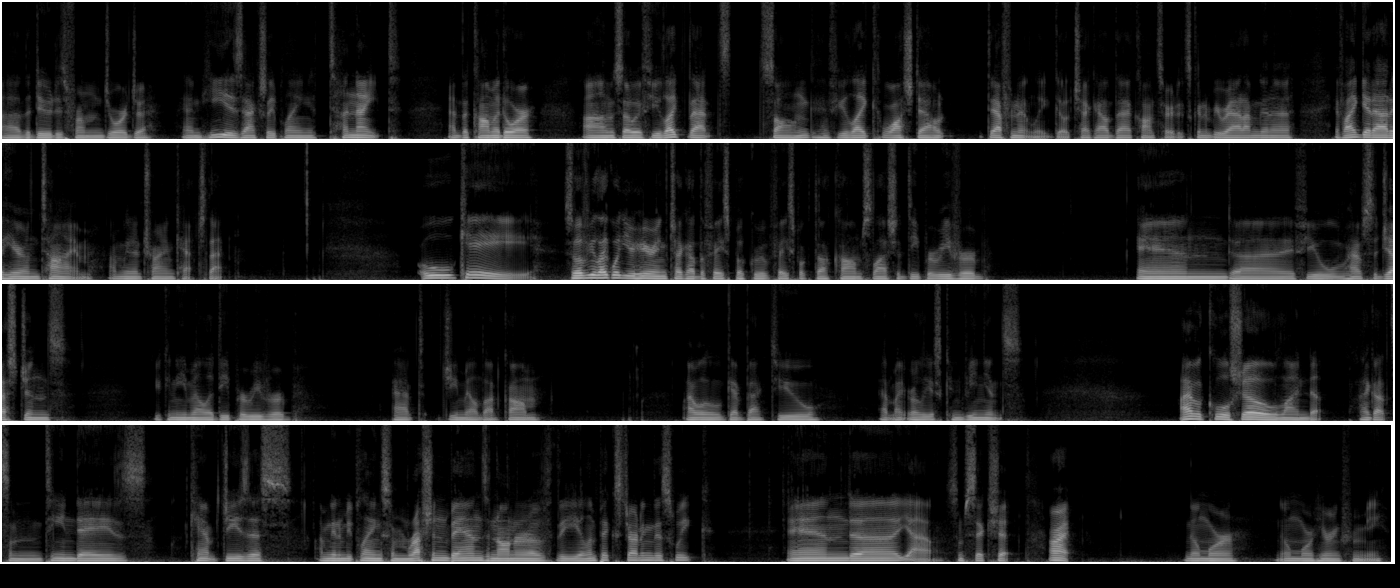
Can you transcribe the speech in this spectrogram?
Uh, the dude is from Georgia, and he is actually playing tonight at the Commodore. Um, so if you like that song, if you like Washed Out, definitely go check out that concert. It's going to be rad. I'm going to, if I get out of here in time, I'm going to try and catch that. Okay. So if you like what you're hearing, check out the Facebook group, facebook.com slash a deeper reverb. And uh, if you have suggestions, you can email a deeper reverb at gmail.com. I will get back to you at my earliest convenience. I have a cool show lined up. I got some Teen Daze, Camp Jesus. I'm going to be playing some Russian bands in honor of the Olympics starting this week. And uh, yeah, some sick shit. All right. No more no more hearing from me.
